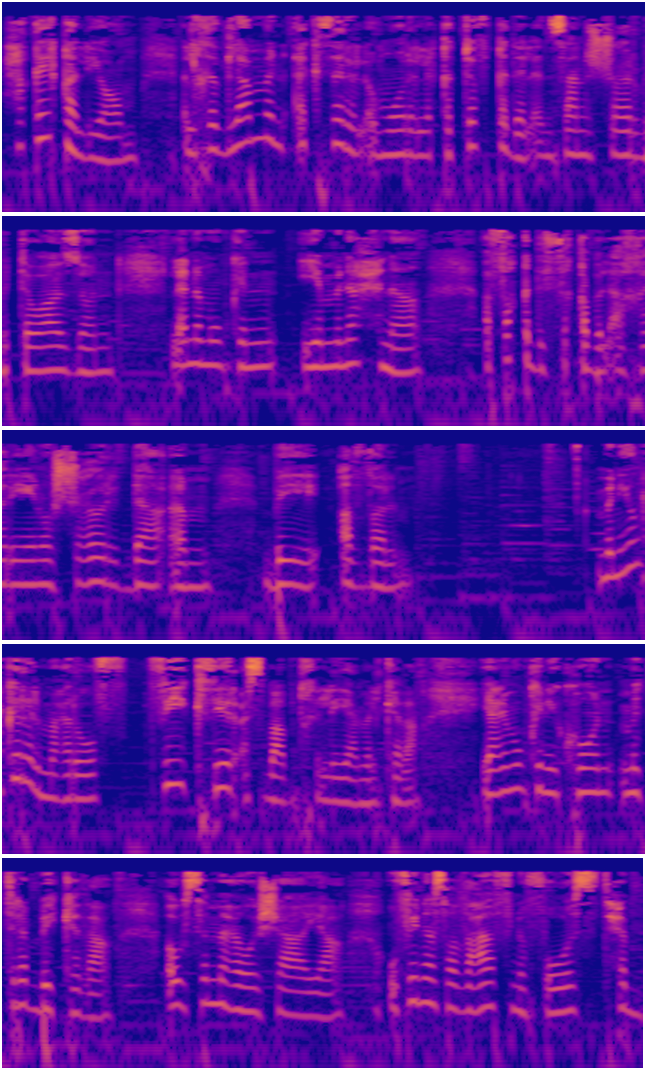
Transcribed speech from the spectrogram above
حقيقة اليوم الخذلان من أكثر الأمور اللي قد تفقد الإنسان الشعور بالتوازن لأنه ممكن يمنحنا فقد الثقة بالآخر الآخرين والشعور الدائم بالظلم. من ينكر المعروف في كثير أسباب تخليه يعمل كذا. يعني ممكن يكون متربي كذا أو سمع وشاية وفي ناس أضعاف نفوس تحب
